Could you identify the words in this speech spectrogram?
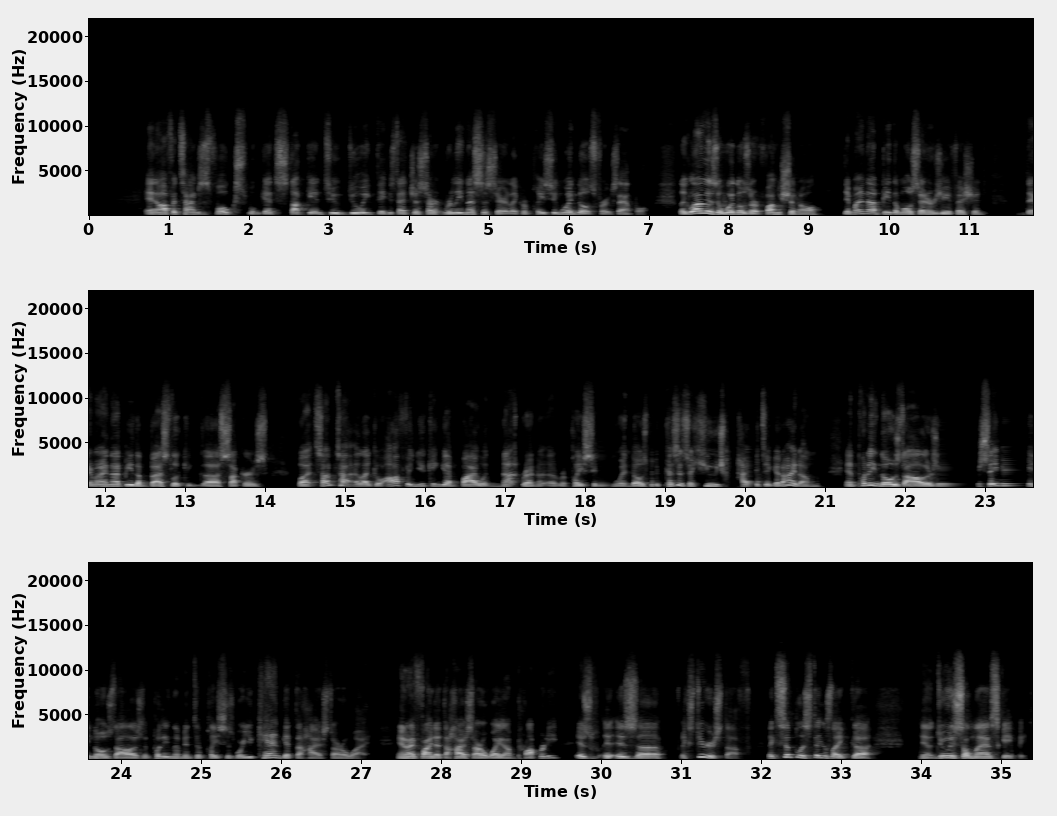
And oftentimes, folks will get stuck into doing things that just aren't really necessary, like replacing windows, for example. Like, long as the windows are functional, they might not be the most energy efficient, they might not be the best looking uh, suckers, but sometimes, like often, you can get by with not uh, replacing windows because it's a huge high ticket item. And putting those dollars saving those dollars and putting them into places where you can get the highest ROI. And I find that the highest ROI on property is is uh, exterior stuff, like simplest things like uh, you know doing some landscaping,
